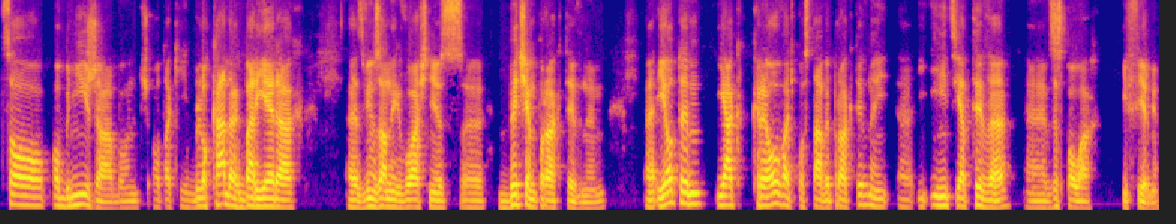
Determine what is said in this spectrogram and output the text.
co obniża, bądź o takich blokadach, barierach e, związanych właśnie z e, byciem proaktywnym e, i o tym, jak kreować postawy proaktywne i inicjatywę w zespołach i w firmie.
